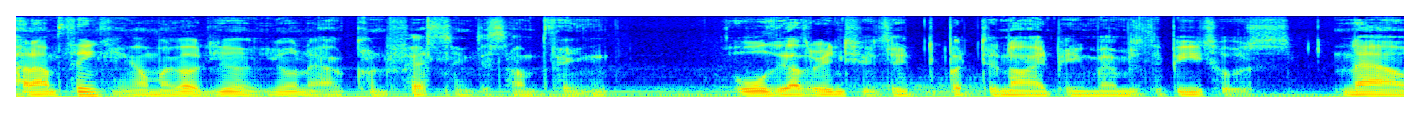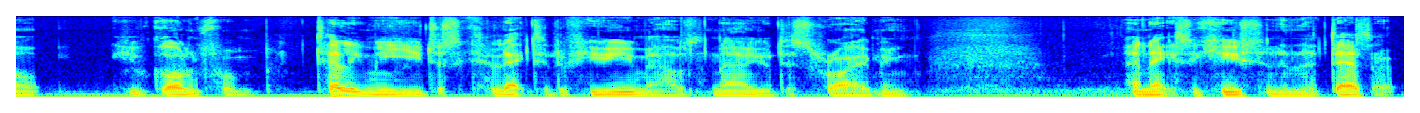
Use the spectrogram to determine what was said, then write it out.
And I'm thinking, oh my God, you're, you're now confessing to something. All the other interviews, they but denied being members of the Beatles. Now you've gone from telling me you just collected a few emails, now you're describing an execution in the desert.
